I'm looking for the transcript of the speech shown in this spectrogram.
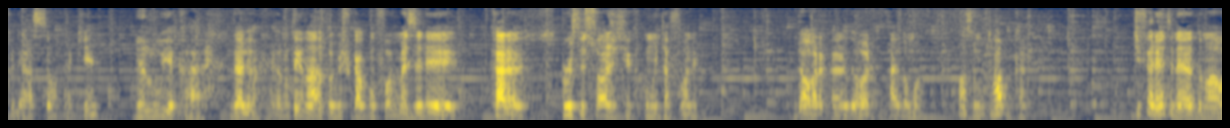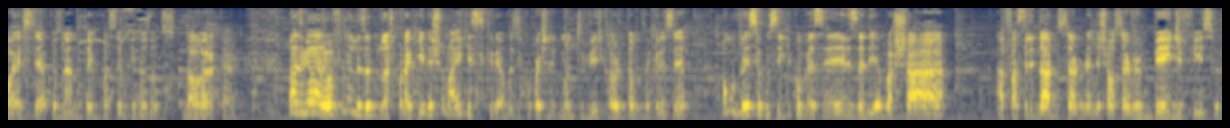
Cadê a ração? Aqui. Aleluia, cara. Velho, eu não tenho nada pro bicho ficar com fome, mas ele... Cara, por si só já fica com muita fome. Da hora, cara, da hora. Ah, domou. Nossa, muito rápido, cara. Diferente, né, domar o X-Decos, né, não tem passivo que nos outros. Da hora, cara. Mas galera, eu finalizo o episódio por aqui. Deixa um like, se inscreva e compartilhe com muito vídeo que ajuda muito a crescer. Vamos ver se eu conseguir convencer eles ali a baixar a facilidade do server, né? Deixar o server bem difícil.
